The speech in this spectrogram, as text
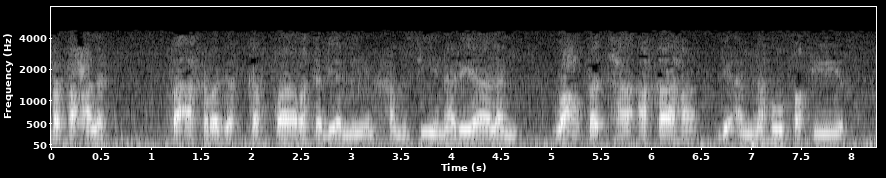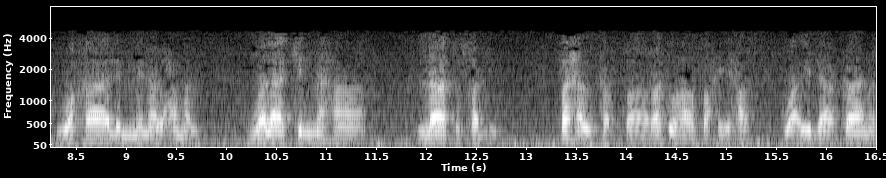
ففعلت فأخرجت كفارة اليمين خمسين ريالا وأعطتها أخاها لأنه فقير وخال من العمل ولكنها لا تصلي. فهل كفارتها صحيحة؟ وإذا كانت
